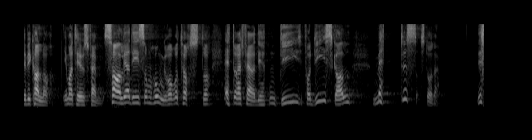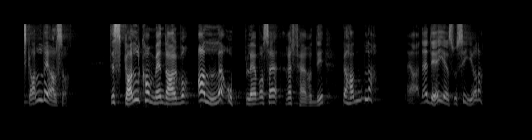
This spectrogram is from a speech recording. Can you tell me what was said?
det vi kaller i Matteus 5. Salig er de som hungrer og tørster etter rettferdigheten, de, for de skal mettes, står det. De skal det, altså. Det skal komme en dag hvor alle opplever seg rettferdig behandla. Ja, det er det Jesus sier, da.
